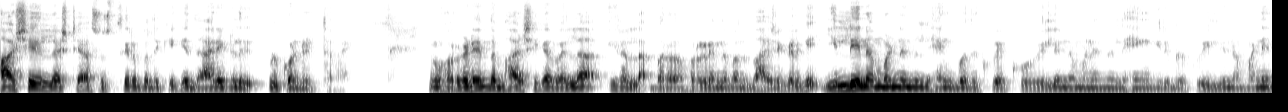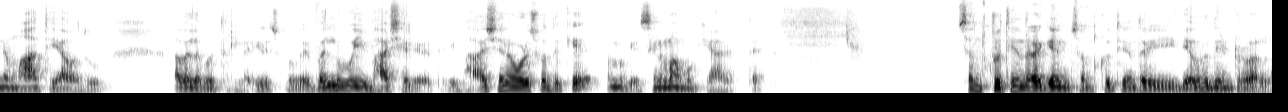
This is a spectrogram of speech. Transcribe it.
ಭಾಷೆಯಲ್ಲಷ್ಟೇ ಆ ಸುಸ್ಥಿರ ಬದುಕಿಗೆ ದಾರಿಗಳು ಉಳ್ಕೊಂಡಿರ್ತವೆ. ಹೊರಗಡೆಯಿಂದ ಭಾಷೆಗೆ ಅವೆಲ್ಲ ಇರಲ್ಲ. ಬರೋ ಹೊರಗಡೆಯಿಂದ ಬಂದ ಭಾಷೆಗಳಿಗೆ ಇಲ್ಲಿನ ಮಣ್ಣಿನಲ್ಲಿ ಹೆಂಗೆ ಬದುಕಬೇಕು, ಇಲ್ಲಿನ ಮಣ್ಣಿನಲ್ಲಿ ಹೆಂಗಿರಬೇಕು ಇಲ್ಲಿನ ಮಣ್ಣಿನ ಮಾತು ಯಾವುದು ಅವೆಲ್ಲ ಗೊತ್ತಿರಲ್ಲ. ಇದು ಸೊ ಇವೆಲ್ಲವೂ ಈ ಭಾಷೆಯಲ್ಲಿ ಇರುತ್ತೆ. ಈ ಭಾಷೆನ ಉಳಿಸೋದಕ್ಕೆ ನಮಗೆ ಸಿನಿಮಾ ಮುಖ್ಯ ಆಗುತ್ತೆ. ಸಂಸ್ಕೃತಿ ಅಂದರೆ ಅಗೇನ್, ಸಂಸ್ಕೃತಿ ಅಂದರೆ ಈ ದೇವರು ದಿಂಡ್ರು ಅಲ್ಲ.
